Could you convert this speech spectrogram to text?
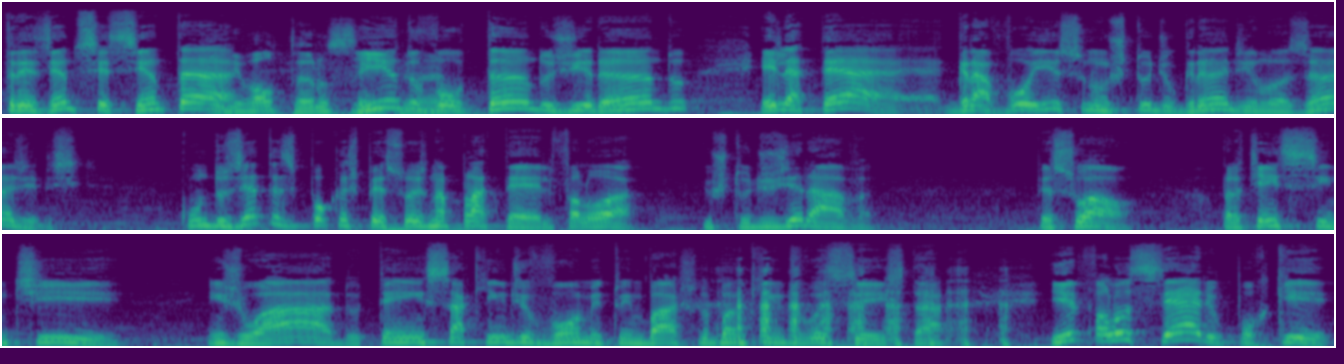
360 Ele voltando sempre, indo, né? voltando, girando. Ele até eh, gravou isso num estúdio grande em Los Angeles, com 200 e poucas pessoas na plateia. Ele falou: ó, o estúdio girava. Pessoal, para quem se sentir enjoado, tem saquinho de vômito embaixo do banquinho de vocês, tá? E ele falou sério, porque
